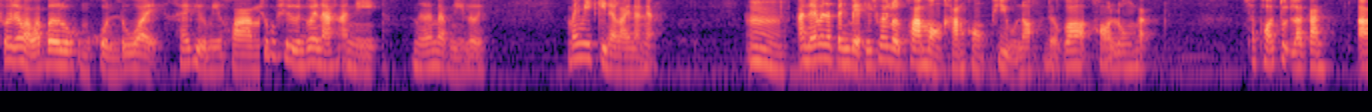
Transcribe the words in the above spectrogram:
ช่วยเรื่องแบบว่าเบอร์รูขุมขนด้วย ให้ผิวมีความชุ่มชื้นด้วยนะ อันนี้เนื้อแบบนี้เลย ไม่มีกลิ่นอะไรนะเนี่ย อืม อันนี้มันจะเป็นเบสที่ช่วยลดความหมองคล้ำของผิวเนาะเดี๋ยวก็ขอลงแบบ เฉพาะจุดแล้วกัน อะ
